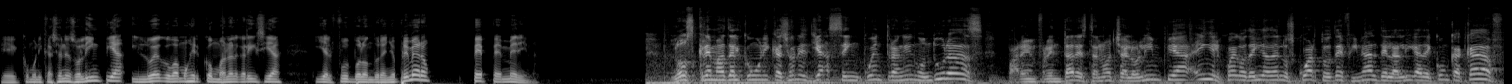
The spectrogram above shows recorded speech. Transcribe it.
eh, Comunicaciones Olimpia, y luego vamos a ir con Manuel Galicia y el fútbol hondureño. Primero, Pepe Medina. Los cremas del Comunicaciones ya se encuentran en Honduras para enfrentar esta noche al Olimpia en el juego de ida de los cuartos de final de la Liga de CONCACAF.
